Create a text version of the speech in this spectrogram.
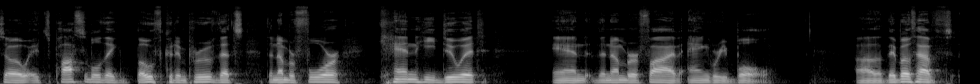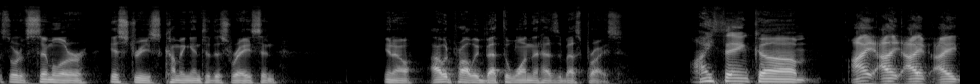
so it's possible they both could improve. That's the number four, Can He Do It? And the number five, Angry Bull. Uh, they both have sort of similar histories coming into this race, and you know, I would probably bet the one that has the best price. I think um, I, I I I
